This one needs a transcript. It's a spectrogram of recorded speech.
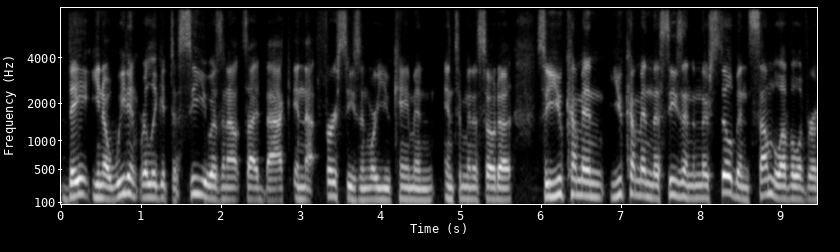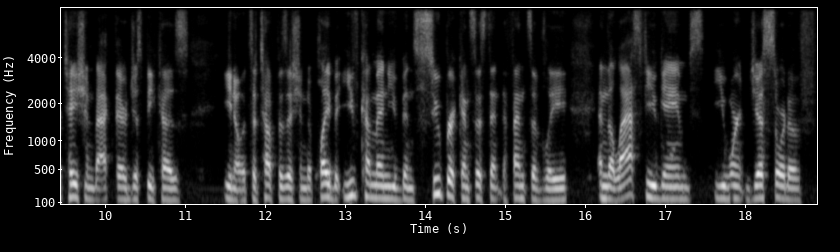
they, you know, we didn't really get to see you as an outside back in that first season where you came in into Minnesota. So you come in, you come in this season, and there's still been some level of rotation back there just because you know it's a tough position to play but you've come in you've been super consistent defensively and the last few games you weren't just sort of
